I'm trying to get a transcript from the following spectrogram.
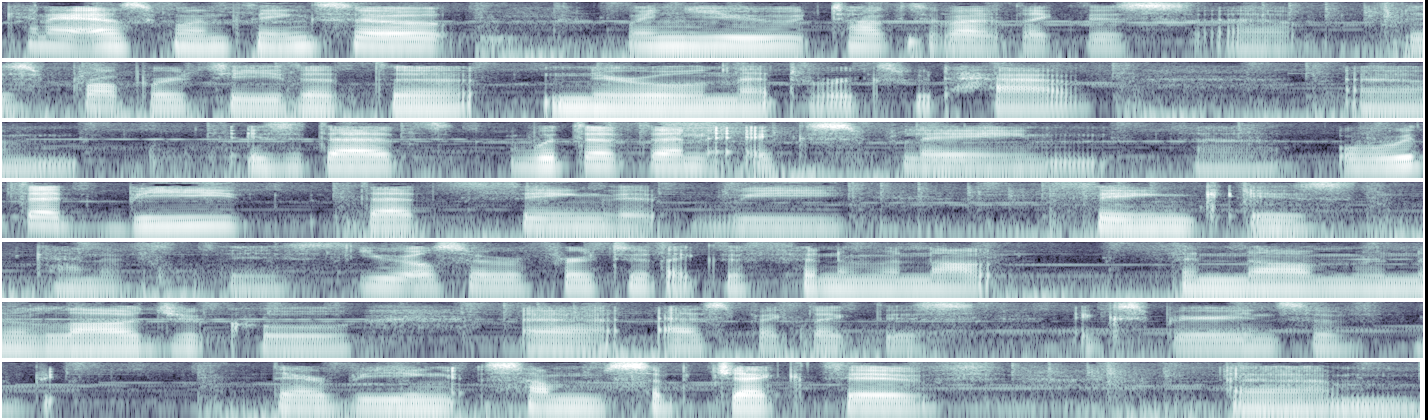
Can I ask one thing? So, when you talked about like this uh, this property that the neural networks would have, um, is that would that then explain, uh, or would that be that thing that we think is kind of this? You also refer to like the phenomenological uh, aspect, like this experience of there being some subjective um,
